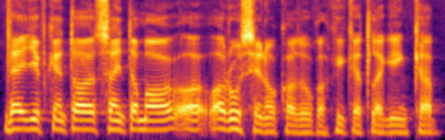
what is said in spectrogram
De egyébként a, szerintem a, a, a ruszinok azok, akiket leginkább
